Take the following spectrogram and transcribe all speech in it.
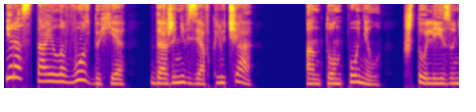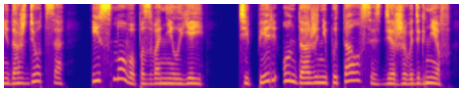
и растаяла в воздухе, даже не взяв ключа. Антон понял, что Лизу не дождется, и снова позвонил ей. Теперь он даже не пытался сдерживать гнев –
